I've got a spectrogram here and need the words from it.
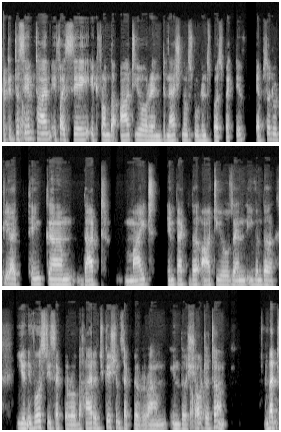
But at the same time, if I say it from the RTO or international students' perspective, absolutely, I think um, that might impact the RTOs and even the university sector or the higher education sector um, in the shorter term. But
